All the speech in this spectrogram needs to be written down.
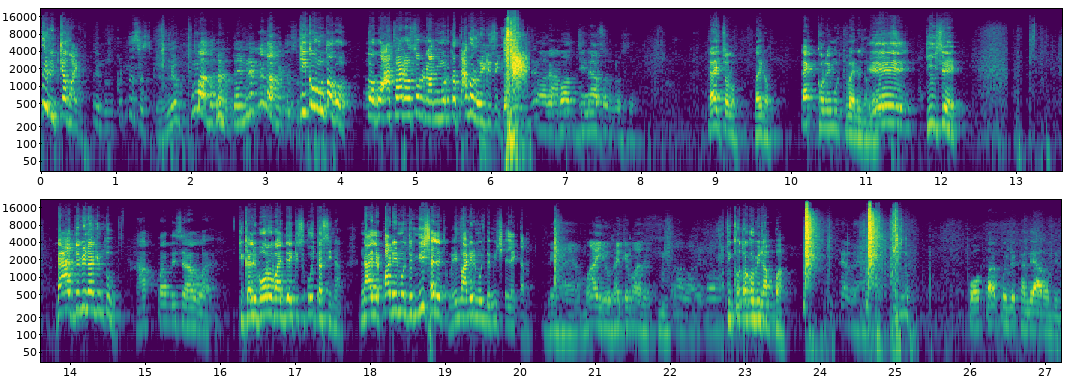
তুই মনে করতেছিস কি? কমু তগর তগর আচার আচরণ আমি মনে কর পাগল হয়ে গেছি। আরে বদ জিনা আসর করছে। এই চলো বাইর। এক্ষণ এই মুহূর্তে বাইরে যাব। কি হয়েছে গায়ে দিবি না কিন্তু? হাত পা দিছে আল্লাহ। তুই খালি বড় ভাই দিয়ে কিছু কইতাছি না। নাইলে পাটির মধ্যে মিশাইলে তুমি এই মাটির মধ্যে মিশাইলাইতাম বেহায়া মাইও খাইতে পারে। বাবা বাবা। তুই কথা কবি না আব্বা। কথা কইলে খালি আরও দিন।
